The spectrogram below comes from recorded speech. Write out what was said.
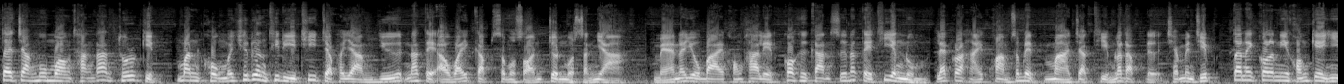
แต่จากมุมมองทางด้านธุรกิจ มันคงไม่ใช่เรื่องที่ดีที่จะพยายามยื้อนักเตะเอาไว้กับสโมสรจนหมดสัญญาแม้นโยบายของพาเลตก็คือการซื้อนักเตะที่ยังหนุ่ม และกระหายความสำเร็จมาจากทีมระดับเดอะแชมเปี้ยนชิพ แต่ในกรณีของเกฮี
